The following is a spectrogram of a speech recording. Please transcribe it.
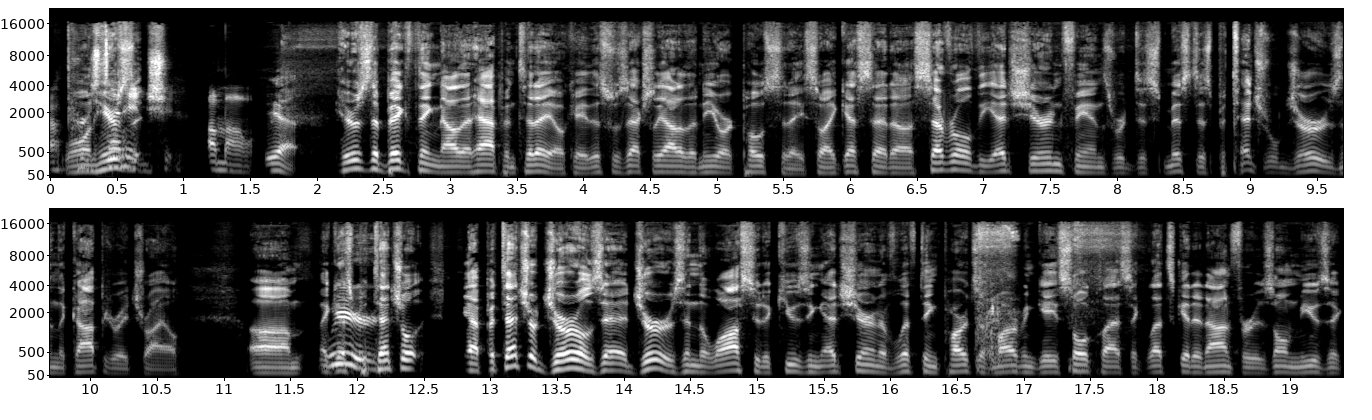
a Well, and here's the- percentage amount. Yeah. Here's the big thing now that happened today. Okay, this was actually out of the New York Post today. So I guess that uh, several of the Ed Sheeran fans were dismissed as potential jurors in the copyright trial. Um, I guess potential, yeah, potential jurors, uh, jurors in the lawsuit accusing Ed Sheeran of lifting parts of Marvin Gaye's soul classic "Let's Get It On" for his own music,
